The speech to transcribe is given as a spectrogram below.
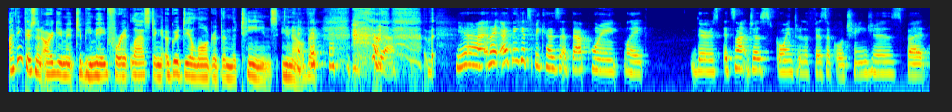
I think there's an argument to be made for it lasting a good deal longer than the teens, you know, that yeah. Yeah. And I, I think it's because at that point, like, there's, it's not just going through the physical changes, but,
